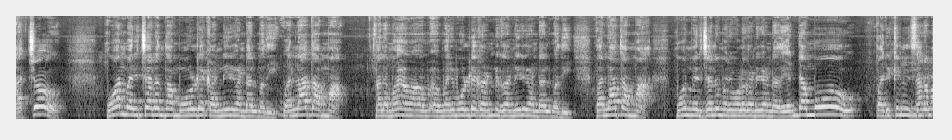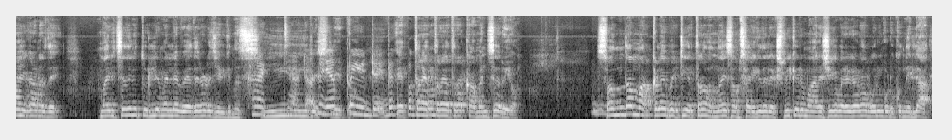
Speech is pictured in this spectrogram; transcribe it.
അച്ചോ മോൻ മരിച്ചാലെന്താ മോളുടെ കണ്ണീർ കണ്ടാൽ മതി. വല്ലാത്ത അമ്മ. അല്ല മരുമോളുടെ കണ്ണ് കണ്ണീര് കണ്ടാൽ മതി. വല്ലാത്ത അമ്മ. മോൻ മരിച്ചാലും മരുമോളെ കണ്ണീര് കണ്ടാൽ മതി എന്റെ അമ്മോ പരിക്കിന് നിസ്സാരമായി കാണരുത്. മരിച്ചതിന് തുല്യമല്ലേ വേദനയോടെ ജീവിക്കുന്നത്. എത്ര എത്ര എത്ര കമൻസ് അറിയോ? സ്വന്തം മക്കളെ പറ്റി എത്ര നന്നായി സംസാരിക്കുന്ന. ലക്ഷ്മിക്ക് ഒരു മാനസിക പരിഗണന പോലും കൊടുക്കുന്നില്ല.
